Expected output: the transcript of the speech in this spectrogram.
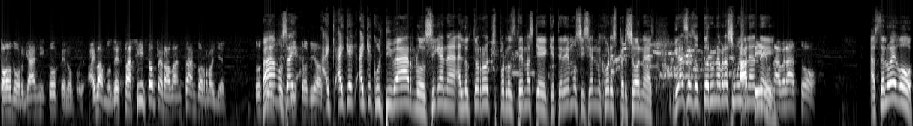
todo orgánico, pero pues, ahí vamos, despacito, pero avanzando, Roger. Vamos, hay, hay, que, hay que cultivarlos. Sigan al doctor Roche por los temas que, que, tenemos y sean mejores personas. Gracias, doctor. Un abrazo muy grande. un abrazo. Hasta luego.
